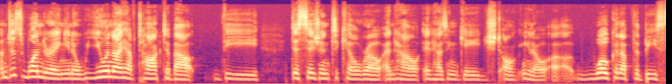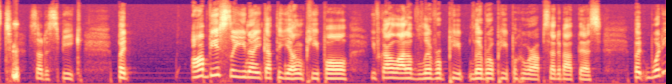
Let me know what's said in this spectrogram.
i'm just wondering you know you and i have talked about the decision to kill roe and how it has engaged all you know uh, woken up the beast so to speak. But obviously you know you got the young people you've got a lot of liberal peop liberal people who are upset about this but what do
